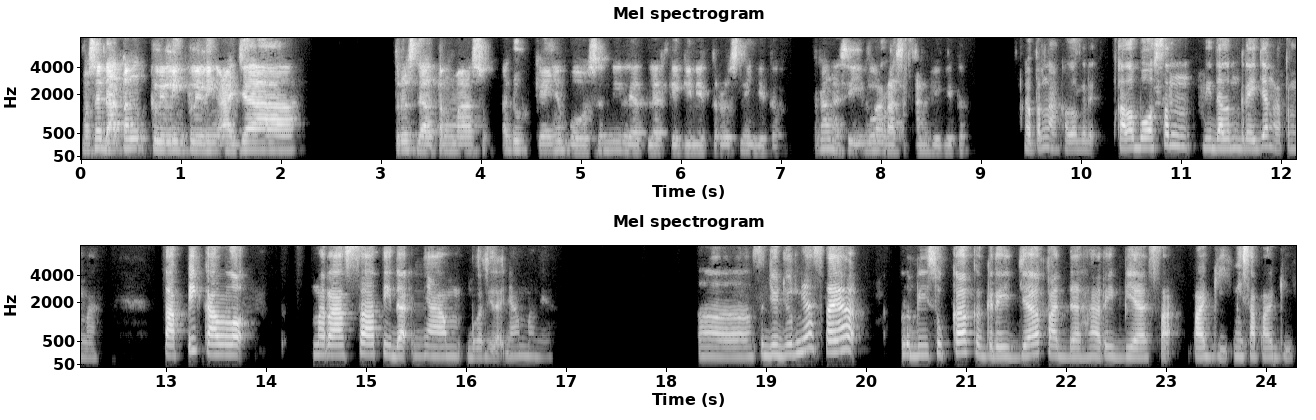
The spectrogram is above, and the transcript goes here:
Maksudnya datang keliling-keliling aja, terus datang masuk, aduh kayaknya bosen nih lihat-lihat kayak gini terus nih gitu. Pernah nggak sih ibu Pernah. merasakan kayak gitu? nggak pernah kalau kalau bosen di dalam gereja nggak pernah tapi kalau merasa tidak nyam bukan tidak nyaman ya. Eh, sejujurnya saya lebih suka ke gereja pada hari biasa pagi misa pagi.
